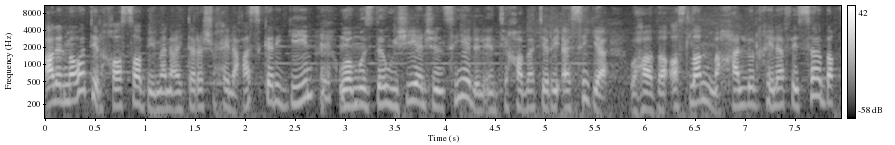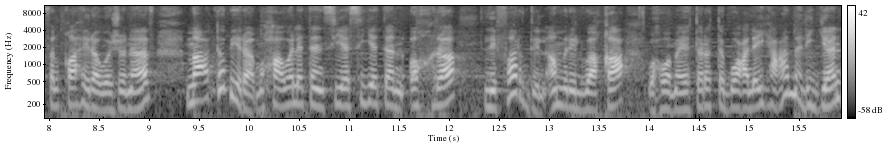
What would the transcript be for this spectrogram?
على المواد الخاصة بمنع ترشح العسكريين ومزدوجي الجنسية للانتخابات الرئاسية. وهذا أصلا محل الخلاف السابق في القاهرة وجنيف ما اعتبر محاولة سياسية أخرى لفرض الأمر الواقع وهو ما يترتب عليه عمليا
